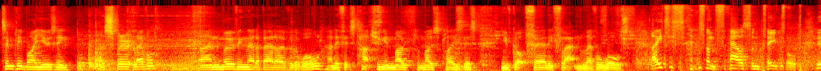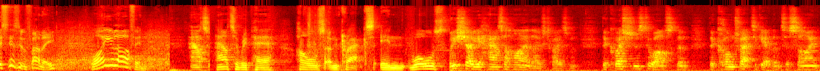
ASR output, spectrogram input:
Simply by using a spirit level and moving that about over the wall and if it's touching in most, most places you've got fairly flat and level walls. 87,000 people. This isn't funny. Why are you laughing? How to, how to repair holes and cracks in walls. We show you how to hire those tradesmen, the questions to ask them, the contract to get them to sign,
